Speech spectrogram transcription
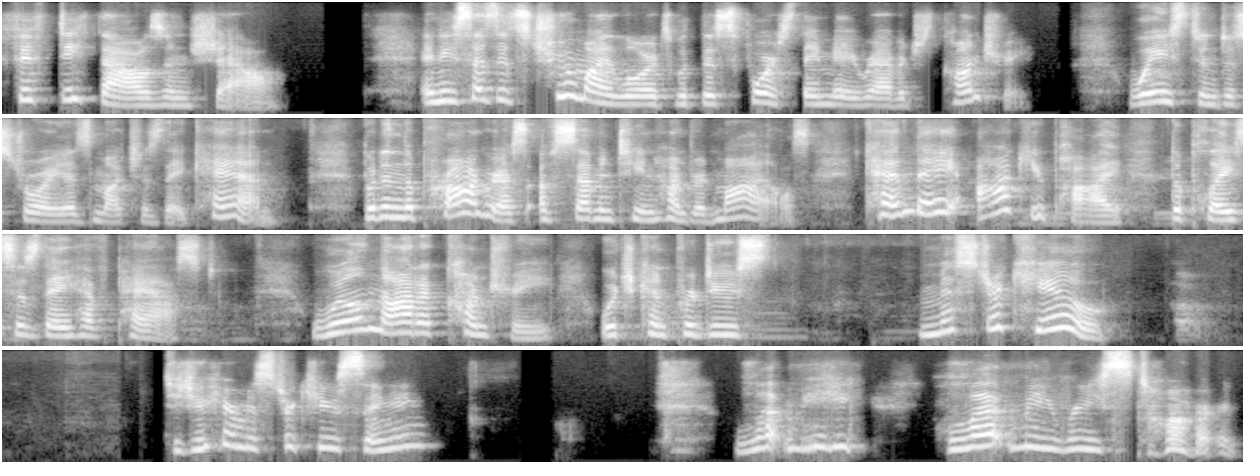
50,000 shall. And he says, It's true, my lords, with this force they may ravage the country. waste and destroy as much as they can. But in the progress of 1,700 miles, can they occupy the places they have passed? Will not a country which can produce Mr. Q? Did you hear Mr. Q singing? Let me let me restart.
